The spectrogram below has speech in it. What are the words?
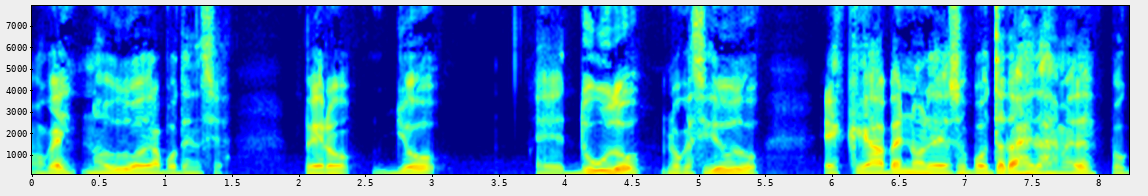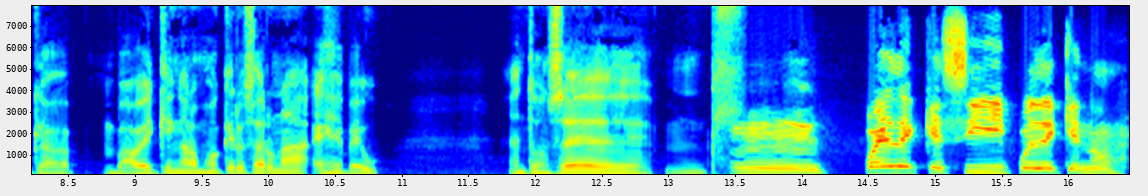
¿ok? No dudo de la potencia. Pero yo eh, dudo, lo que sí dudo, es que Apple no le dé soporte a tarjetas AMD, porque va a haber quien a lo mejor quiere usar una GPU. Entonces... Mm, puede que sí, puede que no.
